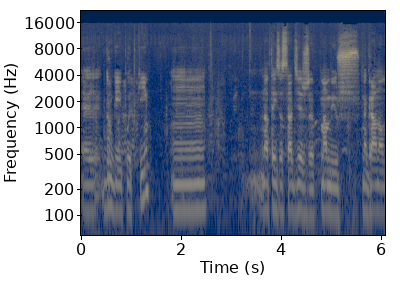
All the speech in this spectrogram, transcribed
e, drugiej płytki. Mm, na tej zasadzie, że mamy już nagraną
